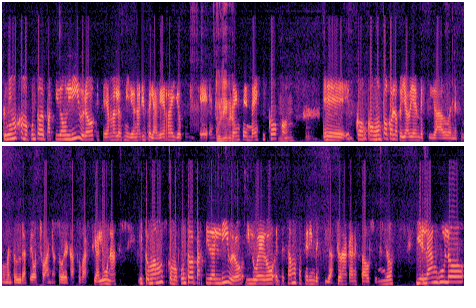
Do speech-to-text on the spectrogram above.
tuvimos como punto de partida un libro que se llama Los Millonarios de la Guerra y yo publiqué en, en México eh, con, con un poco lo que yo había investigado en ese momento durante ocho años sobre el caso García Luna y tomamos como punto de partida el libro y luego empezamos a hacer investigación acá en Estados Unidos. Y el ángulo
